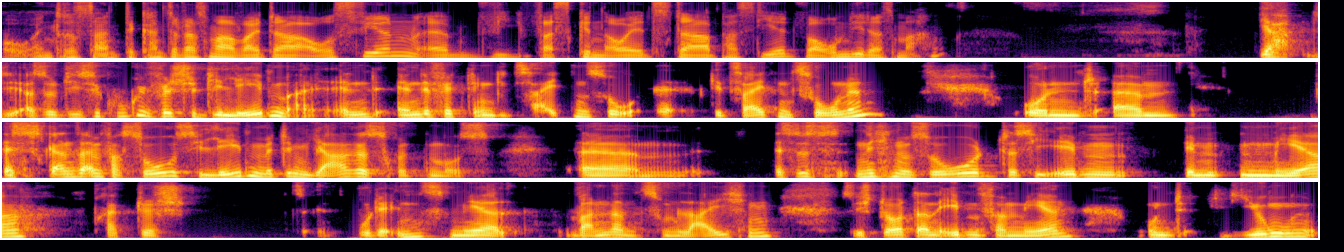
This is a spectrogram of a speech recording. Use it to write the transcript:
Oh, interessant. Kannst du das mal weiter ausführen, äh, wie, was genau jetzt da passiert, warum die das machen? Ja, die, also diese Kugelfische, die leben im Endeffekt in Gezeitenzo äh, Gezeitenzonen und ähm, es ist ganz einfach so, sie leben mit dem Jahresrhythmus. Ähm, es ist nicht nur so, dass sie eben im Meer praktisch oder ins Meer wandern zum Leichen, sich dort dann eben vermehren und die jungen,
